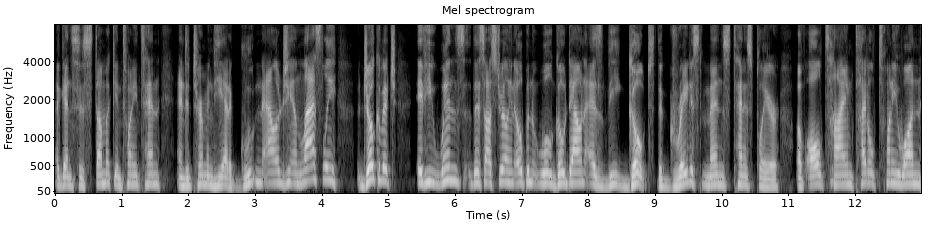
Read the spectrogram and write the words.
against his stomach in 2010 and determined he had a gluten allergy. And lastly, Djokovic if he wins this Australian Open, will go down as the GOAT, the greatest men's tennis player of all time, title 21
